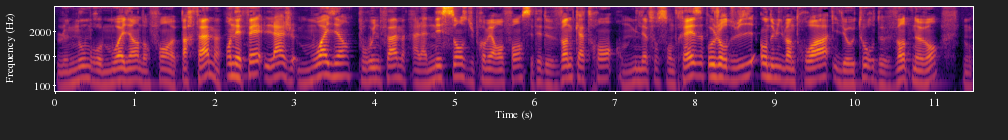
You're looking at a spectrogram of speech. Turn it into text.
le nombre moyen d'enfants euh, par femme. En effet, l'âge moyen pour une femme à la naissance du premier enfant, c'était de 24 ans en 1973. Aujourd'hui, en 2023, il est autour de 29 ans. Donc,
